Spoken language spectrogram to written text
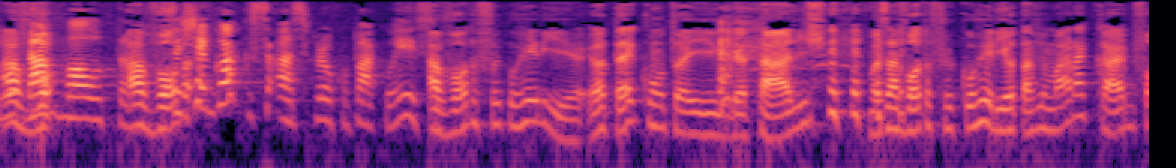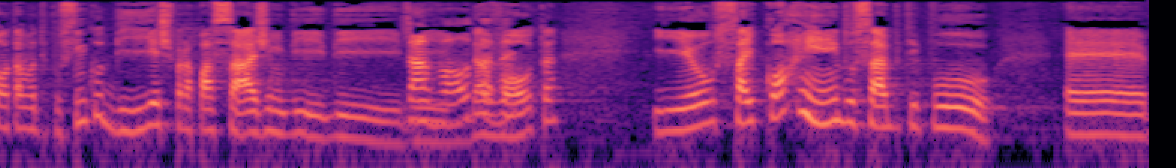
A da vo- volta. a volta- Você chegou a, a se preocupar com isso? A volta foi correria. Eu até conto aí detalhes, mas a volta foi correria. Eu tava em Maracaibo, faltava tipo cinco dias para passagem de, de- Da de- volta, da né? volta. E eu saí correndo, sabe? Tipo. é,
